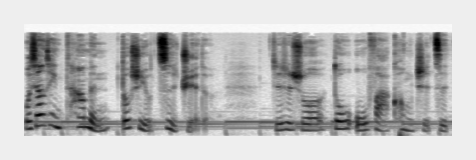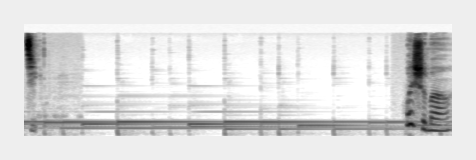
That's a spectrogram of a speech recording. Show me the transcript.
我相信他们都是有自觉的，只是说都无法控制自己。为什么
